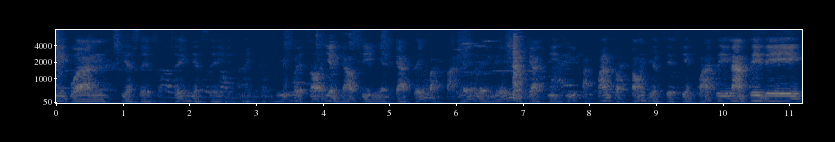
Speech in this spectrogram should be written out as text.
chi quần nhật xe sọ xe nhật xe dí về gió yên giáo gì nhật cả xếm bà bà lấy lên liễu nhật cả gì dí bà quan sọ tóng hiền xe xiên quá gì làm gì gì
